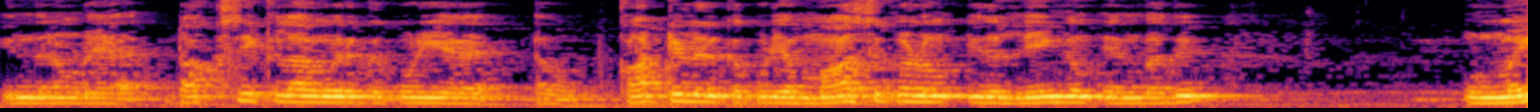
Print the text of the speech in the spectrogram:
இந்த நம்முடைய டாக்ஸிக்கலாக இருக்கக்கூடிய காற்றில் இருக்கக்கூடிய மாசுக்களும் இதில் நீங்கும் என்பது உண்மை.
